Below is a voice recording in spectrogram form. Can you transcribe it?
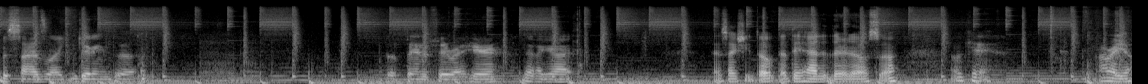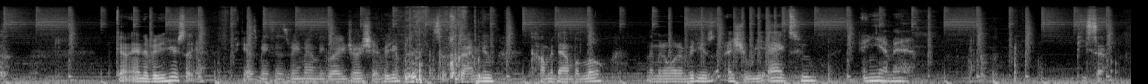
besides like getting the the benefit right here that I got. That's actually dope that they had it there though. So okay, all right, y'all. Gonna end the video here. So yeah, if you guys made sense, man, leave a like, enjoy, share video, subscribe new, comment down below. Let me know what videos I should react to. And yeah, man. Peace out.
